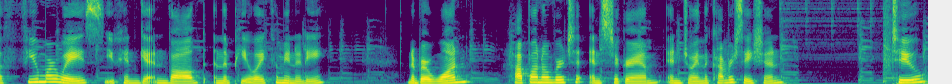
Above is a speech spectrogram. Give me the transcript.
a few more ways you can get involved in the POA community. Number one, hop on over to Instagram and join the conversation. Two,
